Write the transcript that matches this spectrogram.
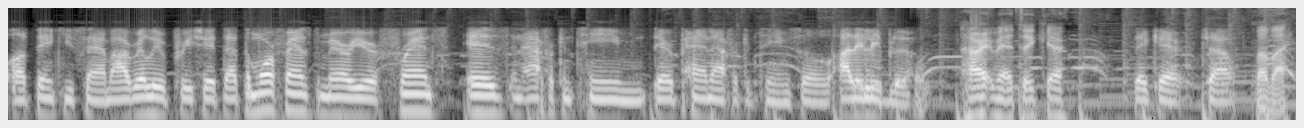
well, thank you, Sam. I really appreciate that. The more fans, the merrier. France is an African team. They're a Pan-African team. So, allez les bleus. All right, man, take care. Take care. Ciao. Bye bye.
